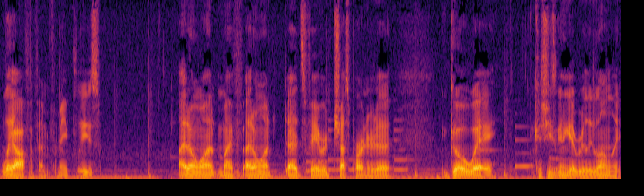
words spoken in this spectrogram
lay off of him for me, please. I don't want my I don't want Ed's favorite chess partner to go away because she's gonna get really lonely.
